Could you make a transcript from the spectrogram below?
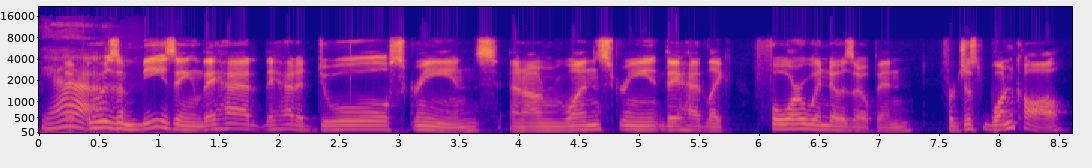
yeah, it, it was amazing. They had they had a dual screens, and on one screen they had like four windows open for just one call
